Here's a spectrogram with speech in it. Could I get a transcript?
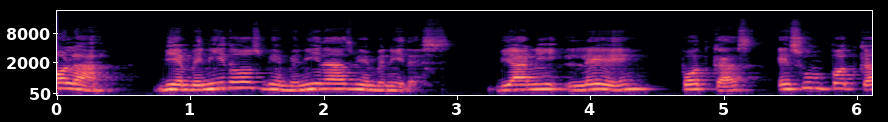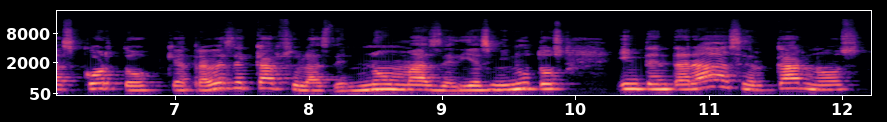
Hola, bienvenidos, bienvenidas, bienvenides. Viani Lee Podcast es un podcast corto que a través de cápsulas de no más de 10 minutos intentará acercarnos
